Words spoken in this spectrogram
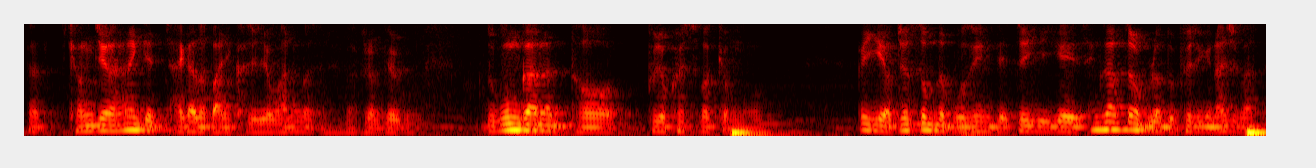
그러니까 경쟁을 하는 게 자기가 더 많이 가지려고 하는 거잖아요. 그러니까 그럼 결국 누군가는 더 부족할 수밖에 없는 거고. 그러니까 이게 어쩔 수 없는 모습인데 또 이게, 생산성을 물론 높여주긴 하지만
